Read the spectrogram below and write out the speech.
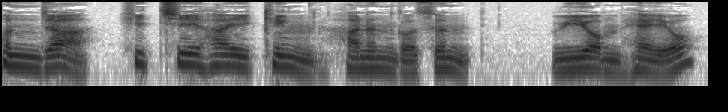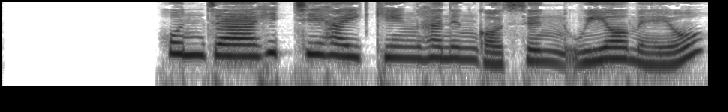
혼자 히치하이킹 하는 것은 위험해요? 혼자 히치하이킹 하는 것은 위험해요?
